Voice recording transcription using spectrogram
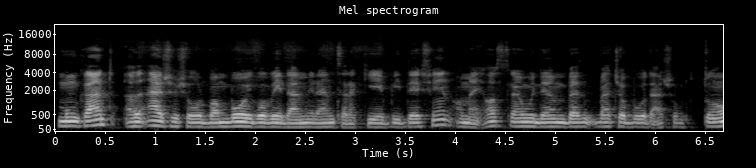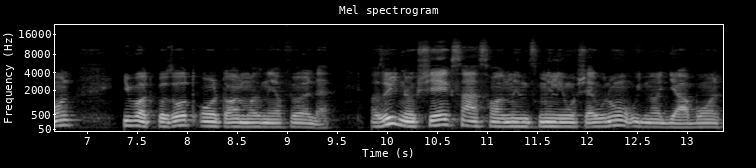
munkát az elsősorban bolygóvédelmi rendszerek kiépítésén, amely aszteroidon be- becsapódásoktól hivatkozott oltalmazni a Földet. Az ügynökség 130 milliós euró, úgy nagyjából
